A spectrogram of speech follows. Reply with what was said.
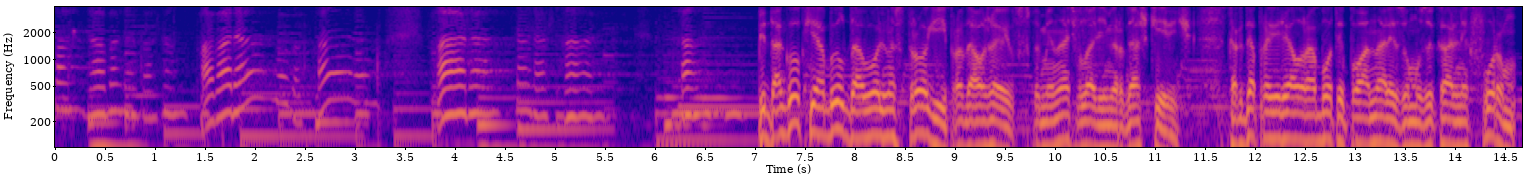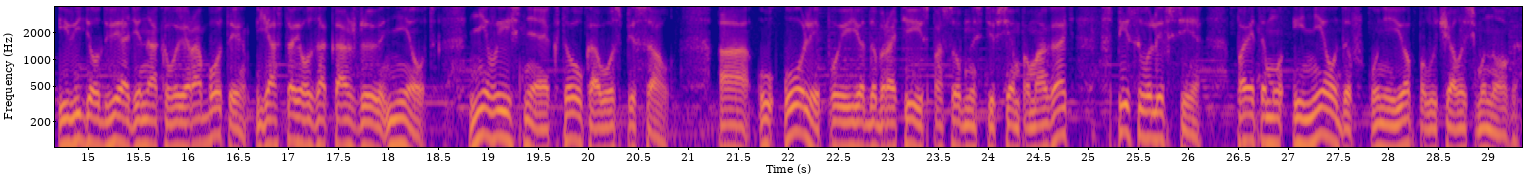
па-да-да-да-да. Педагог я был довольно строгий, продолжает вспоминать Владимир Дашкевич. Когда проверял работы по анализу музыкальных форм и видел две одинаковые работы, я ставил за каждую неот, не выясняя, кто у кого списал. А у Оли по ее доброте и способности всем помогать списывали все, поэтому и неудов у нее получалось много.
